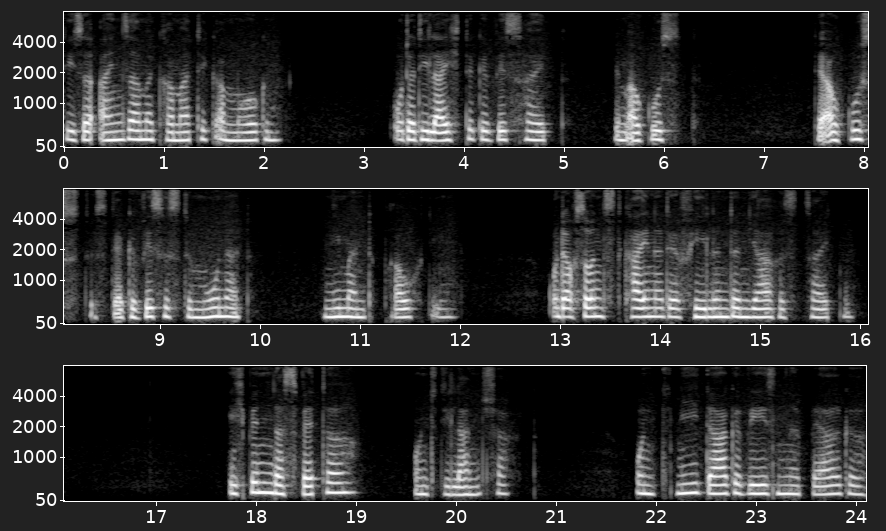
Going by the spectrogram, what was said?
diese einsame Grammatik am Morgen oder die leichte Gewissheit im August. Der August ist der gewisseste Monat Niemand braucht ihn. Und auch sonst keine der fehlenden Jahreszeiten. Ich bin das Wetter und die Landschaft und nie dagewesene Berge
